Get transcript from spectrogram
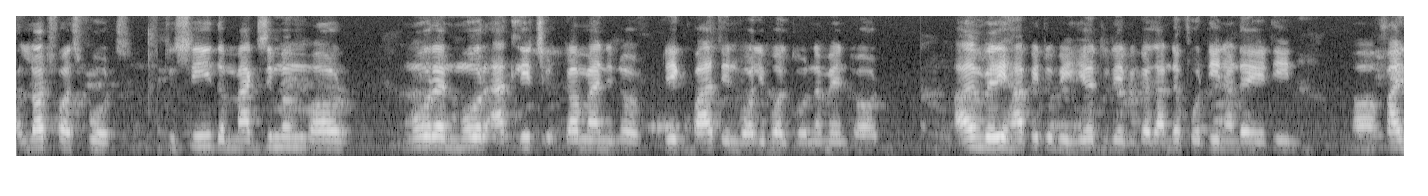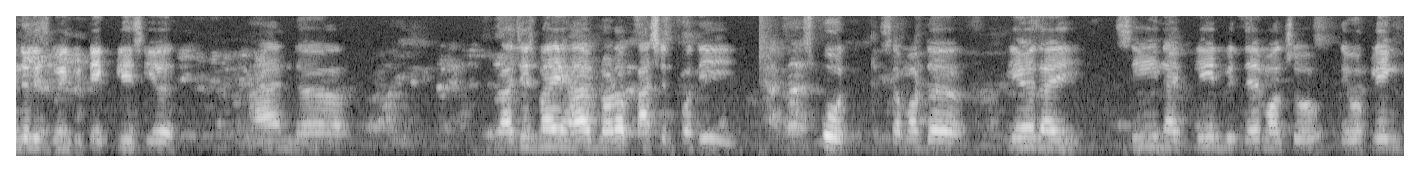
a lot for sports. To see the maximum or more and more athletes should come and you know take part in volleyball tournament or I am very happy to be here today because under 14, under 18 uh, final is going to take place here and uh, Rajesh Bhai have lot of passion for the uh, sport. Some of the players I seen, I played with them also. They were playing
